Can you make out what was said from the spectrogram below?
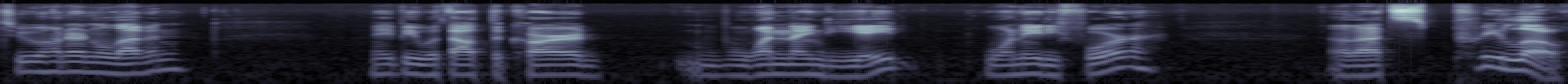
211. Maybe without the card 198, 184. Oh, that's pretty low.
